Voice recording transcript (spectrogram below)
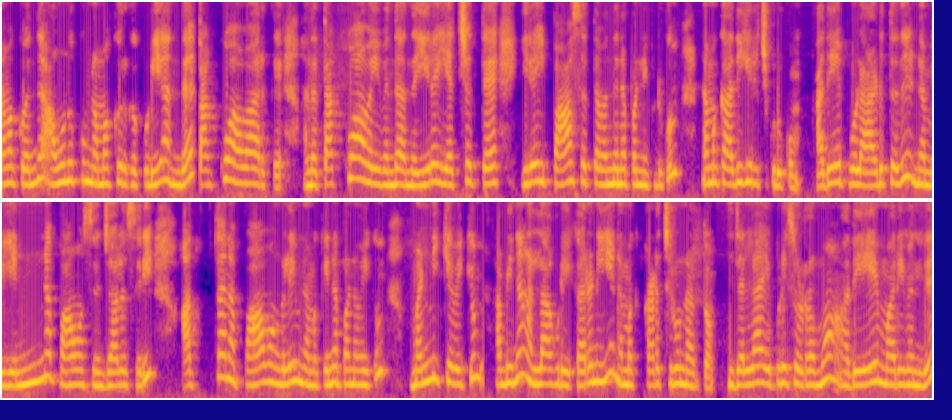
நமக்கு வந்து அவனுக்கும் நமக்கும் இருக்கக்கூடிய அந்த தக்குவாவா இருக்கு. அந்த தக்குவாவை வந்து அந்த இறை எச்சத்தை இறை பாசத்தை வந்து என்ன பண்ணி கொடுக்கும்? நமக்கு அதிகரிச்சு கொடுக்கும். அதே போல அடுத்தது நம்ம என்ன பாவம் செஞ்சாலும் சரி அத்தனை பாவங்களையும் நமக்கு என்ன பண்ண வைக்கும்? மன்னிக்க வைக்கும். அப்படின்னா அல்லாஹுடைய கருணையை நமக்கு கிடைச்சிரும்னு அர்த்தம். இதெல்லாம் எப்படி சொல்றோமோ அதே மாதிரி வந்து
